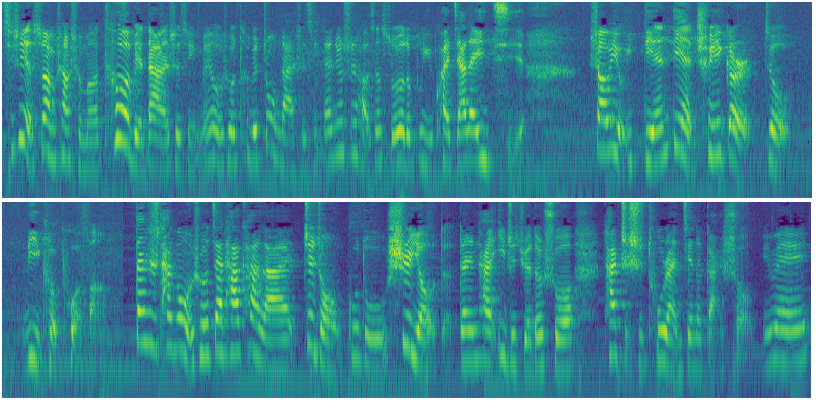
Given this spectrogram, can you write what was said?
其实也算不上什么特别大的事情，没有说特别重大的事情，但就是好像所有的不愉快加在一起，稍微有一点点 trigger 就立刻破防。但是他跟我说，在他看来，这种孤独是有的，但是他一直觉得说，他只是突然间的感受，因为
